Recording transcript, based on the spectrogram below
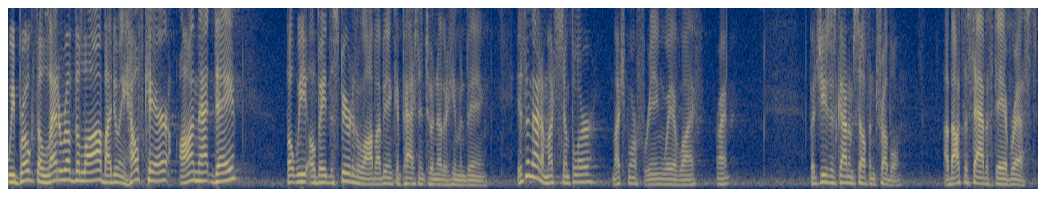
We broke the letter of the law by doing health care on that day but we obeyed the spirit of the law by being compassionate to another human being. Isn't that a much simpler, much more freeing way of life, right? But Jesus got himself in trouble about the Sabbath day of rest.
